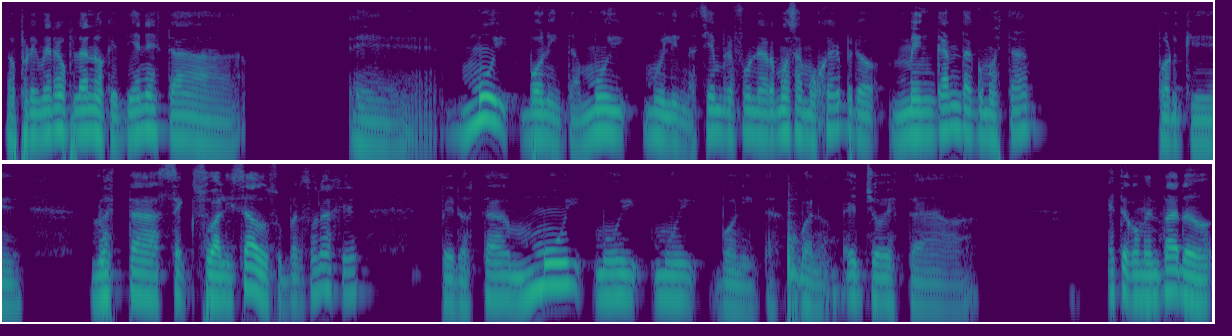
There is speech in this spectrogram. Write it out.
Los primeros planos que tiene está eh, muy bonita, muy, muy linda. Siempre fue una hermosa mujer, pero me encanta cómo está, porque no está sexualizado su personaje, pero está muy, muy, muy bonita. Bueno, hecho esta, este comentario,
